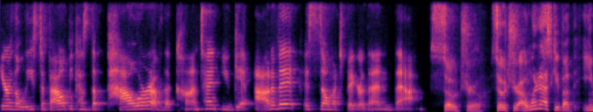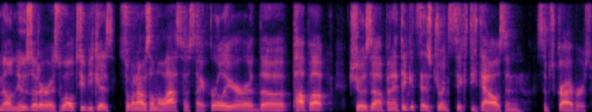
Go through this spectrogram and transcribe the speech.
care the least about because the power of the content you get out of it is so much bigger than that. So true. So true. I wanted to ask you about the email newsletter as well, too, because so when I was on the Lasso site earlier, the pop up shows up and I think it says join 60,000 subscribers.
